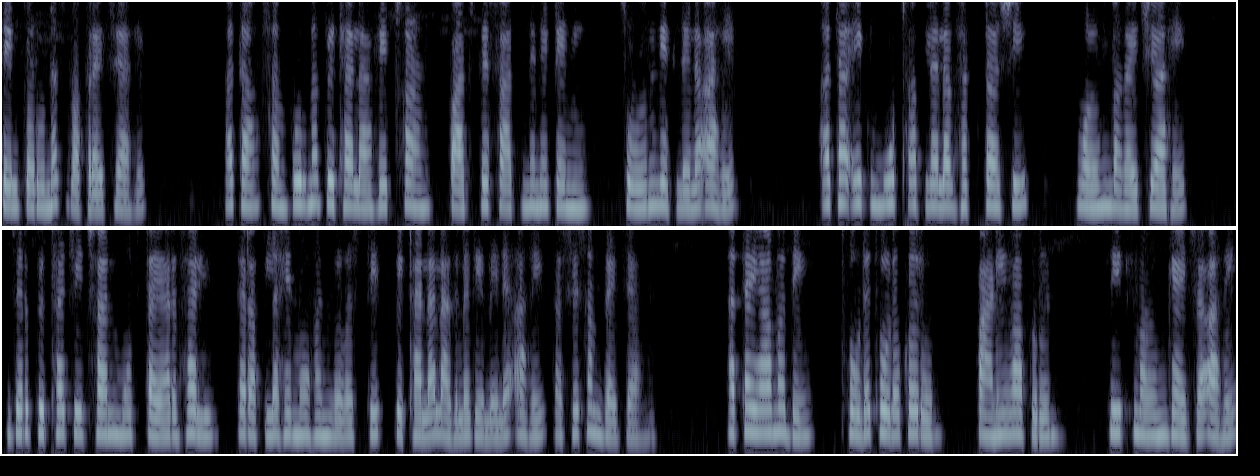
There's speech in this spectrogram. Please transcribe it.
तेल करूनच वापरायचे आहे. आता संपूर्ण पिठाला हे छान पाच ते सात मिनिटांनी चोळून घेतलेलं आहे. आता एक मूठ आपल्याला घट्ट अशी वळून बघायची आहे. जर पिठाची छान मूठ तयार झाली तर आपलं हे मोहन व्यवस्थित पिठाला लागलं गेलेलं आहे असे समजायचे आहे. आता यामध्ये थोडं थोडं करून पाणी वापरून पीठ मळून घ्यायचं आहे.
